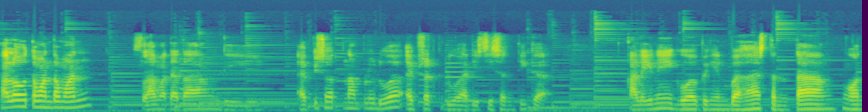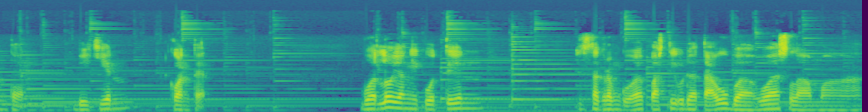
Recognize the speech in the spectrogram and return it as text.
Halo teman-teman, selamat datang di episode 62, episode kedua di season 3. Kali ini gue pengen bahas tentang konten, bikin konten. Buat lo yang ngikutin Instagram gue, pasti udah tahu bahwa selama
